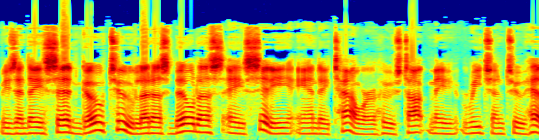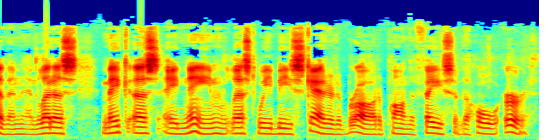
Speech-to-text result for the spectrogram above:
He said, They said, Go to, let us build us a city and a tower whose top may reach unto heaven, and let us make us a name, lest we be scattered abroad upon the face of the whole earth.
